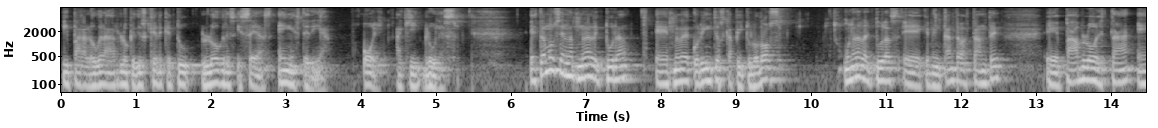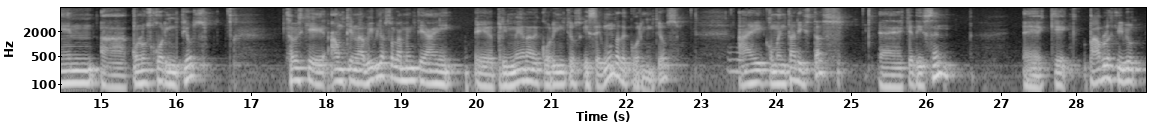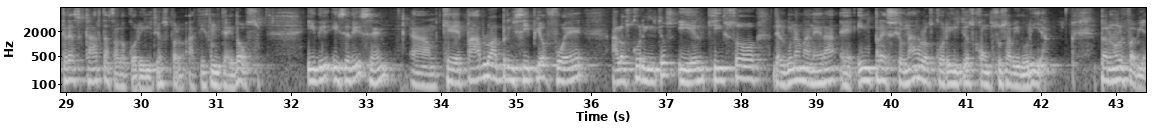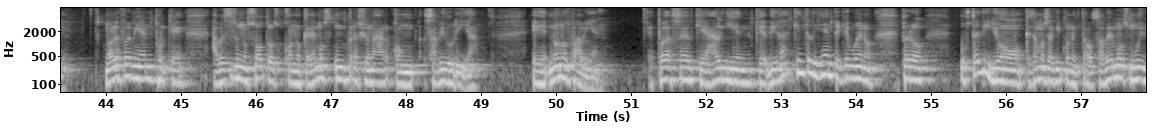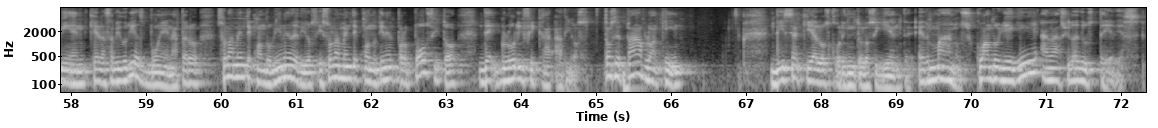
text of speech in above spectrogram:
y para lograr lo que Dios quiere que tú logres y seas en este día, hoy, aquí, lunes. Estamos en la primera lectura, eh, de Corintios capítulo 2. Una de las lecturas eh, que me encanta bastante, eh, Pablo está en, ah, con los Corintios. Sabes que aunque en la Biblia solamente hay eh, primera de Corintios y segunda de Corintios, hay comentaristas que dicen eh, que Pablo escribió tres cartas a los Corintios, pero aquí solamente hay dos. Y, se dice um, que Pablo al principio fue a los Corintios y él quiso de alguna manera eh, impresionar a los Corintios con su sabiduría, pero no le fue bien. No le fue bien porque a veces nosotros cuando queremos impresionar con sabiduría, eh, no nos va bien. Puede ser que alguien que diga, qué inteligente, qué bueno, pero Usted y yo, que estamos aquí conectados, sabemos muy bien que la sabiduría es buena, pero solamente cuando viene de Dios y solamente cuando tiene el propósito de glorificar a Dios. Entonces Pablo aquí Dice aquí a los Corintios lo siguiente, hermanos, cuando llegué a la ciudad de ustedes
